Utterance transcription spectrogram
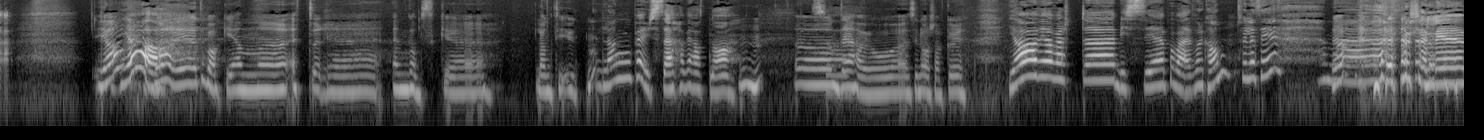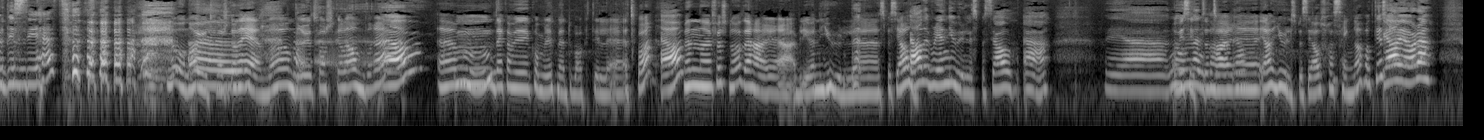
Ja, Ja. da er vi tilbake igjen eh, etter eh, en ganske lang tid uten. Lang pause har vi hatt nå. Og Så- det har jo eh, sine årsaker. Ja, vi har vært uh, busy på hver vår kant, vil jeg si. Med forskjellig busyhet. Noen har utforska det ene, og andre utforska det andre. Ja. Um, Det kan vi komme litt mer tilbake til etterpå. ja. Men eh, først nå, det her eh, blir jo en julespesial. Ja, det blir en julespesial. Ja. Vi, eh, Og vi sitter venter- her ja. Ja, julespesial fra senga, faktisk. Ja, gjør det.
